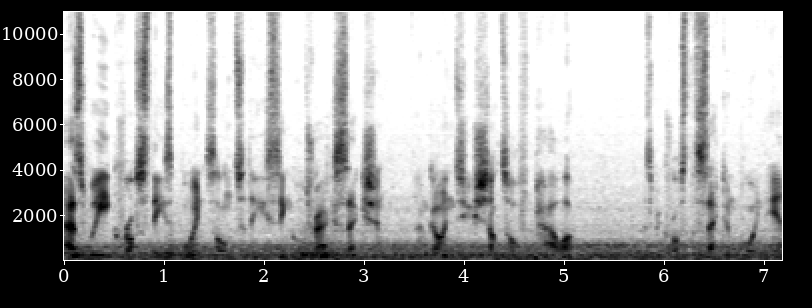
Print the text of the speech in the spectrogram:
As we cross these points onto the single track section, I'm going to shut off power as we cross the second point here.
